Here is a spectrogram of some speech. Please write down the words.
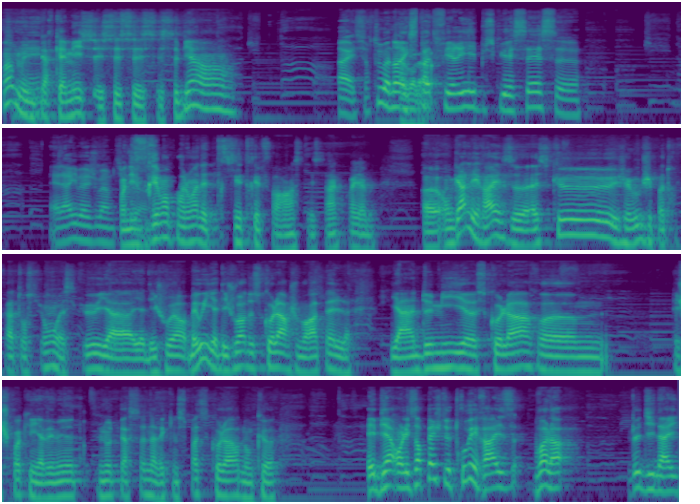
Ah, mais une paire Camille, c'est bien. Hein. Ouais, surtout maintenant, ah, avec Spat Ferry plus QSS, euh, elle arrive à jouer un petit on peu. On est vraiment pas loin d'être très très fort, hein. c'est incroyable. Euh, on garde les Rise. Est-ce que, j'avoue que j'ai pas trop fait attention, est-ce qu'il y a, y a, des joueurs. Ben oui, il y a des joueurs de Scholar, je me rappelle. Il y a un demi-scolar, euh, et je crois qu'il y avait une autre personne avec une spot scolar. Donc, euh, eh bien, on les empêche de trouver Rise. Voilà, le deny.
